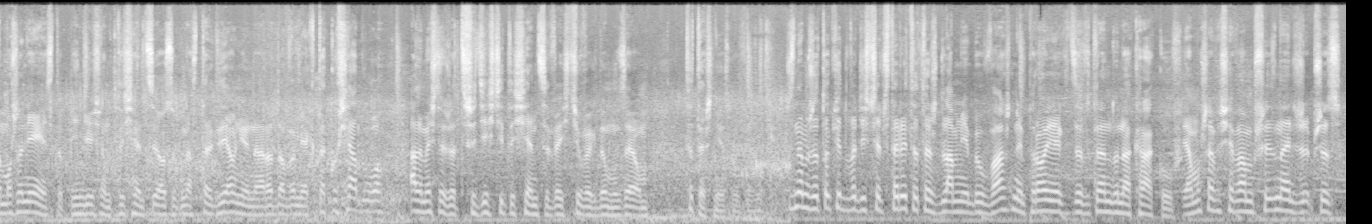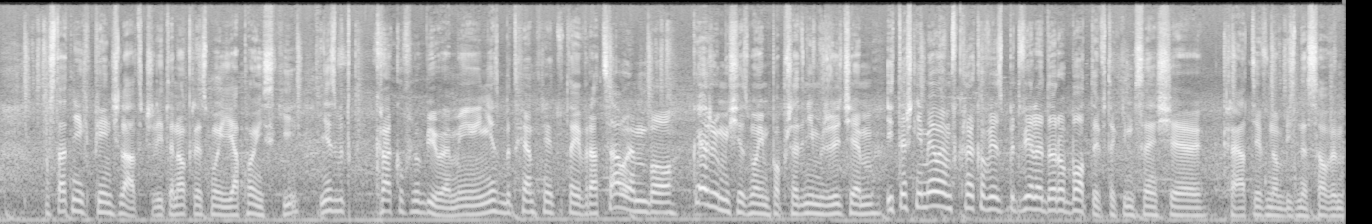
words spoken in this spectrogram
No może nie jest to 50 tysięcy osób na stadionie narodowym jak tak osiadło, ale myślę, że 30 tysięcy wejściówek do muzeum to też niezły wynik. Znam, że Tokio 24 to też dla mnie był ważny projekt ze względu na Kraków. Ja muszę się wam przyznać, że przez ostatnich 5 lat, czyli ten okres mój japoński, niezbyt Kraków lubiłem i niezbyt chętnie tutaj wracałem, bo kojarzył mi się z moim poprzednim życiem i też nie miałem w Krakowie zbyt wiele do roboty w takim sensie kreatywno-biznesowym.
